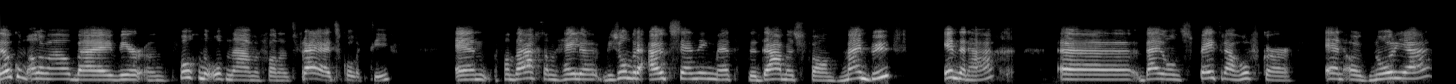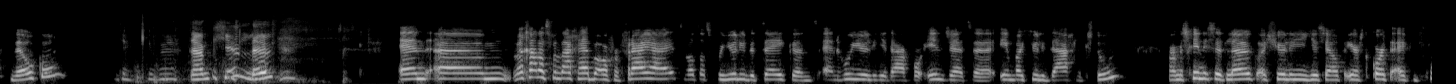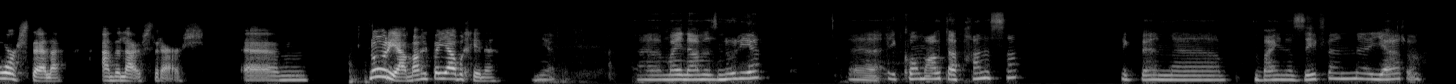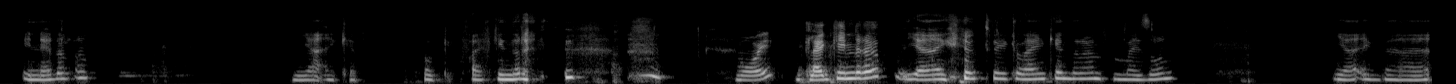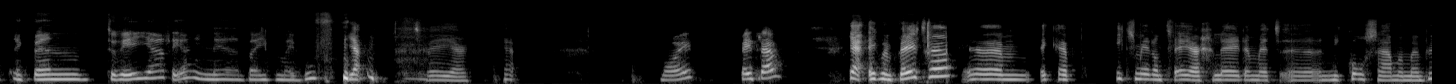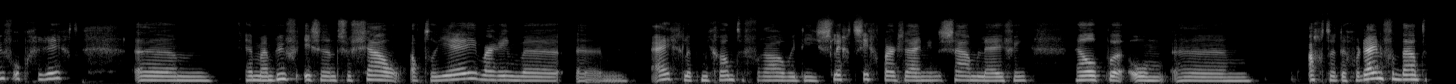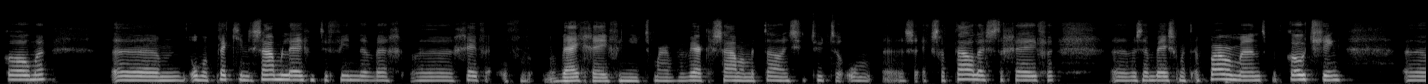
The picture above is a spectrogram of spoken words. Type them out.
Welkom allemaal bij weer een volgende opname van het Vrijheidscollectief. En vandaag een hele bijzondere uitzending met de dames van Mijn Buf in Den Haag. Uh, bij ons Petra Hofker en ook Noria. Welkom. Dankjewel. Dank je, leuk. En um, we gaan het vandaag hebben over vrijheid, wat dat voor jullie betekent en hoe jullie je daarvoor inzetten in wat jullie dagelijks doen. Maar misschien is het leuk als jullie jezelf eerst kort even voorstellen aan de luisteraars. Um, Noria, mag ik bij jou beginnen? Ja, uh, mijn naam is Noria. Uh, ik kom uit Afghanistan. Ik ben uh, bijna zeven jaar in Nederland. Ja, ik heb ook vijf kinderen. Mooi. Kleinkinderen? Ja, ik heb twee kleinkinderen van mijn zoon. Ja, ik ben, ik ben twee jaar ja, in, uh, bij mijn boef. Ja, twee jaar. Ja. Mooi. Petra? Ja, ik ben Petra. Um, ik heb iets meer dan twee jaar geleden met uh, Nicole samen mijn buf opgericht. Um, en mijn buf is een sociaal atelier waarin we um, eigenlijk migrantenvrouwen die slecht zichtbaar zijn in de samenleving helpen om achter de gordijnen vandaan te komen. Um, om een plekje in de samenleving te vinden. We uh, geven, of wij geven niet, maar we werken samen met taalinstituten om uh, ze extra taalles te geven. Uh, we zijn bezig met empowerment, met coaching,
